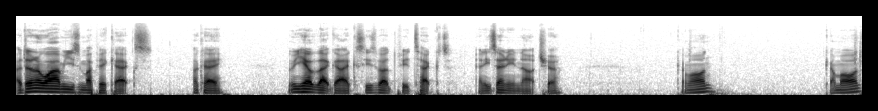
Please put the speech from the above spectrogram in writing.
I don't know why I'm using my pickaxe. Okay, let me help that guy because he's about to be attacked. And he's only an archer. Come on. Come on.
